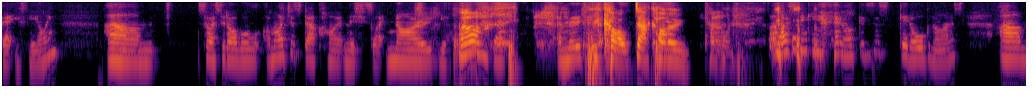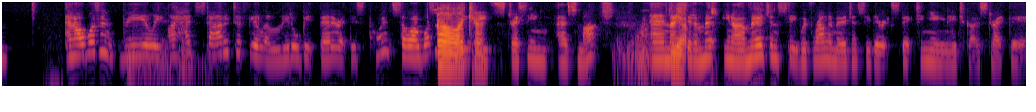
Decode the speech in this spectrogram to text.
that you're feeling um, so i said oh well i might just duck home and then she's like no you Oh. emergency Nicole, duck home. Come on. I was thinking, you know, I could just get organised. Um, and I wasn't really, I had started to feel a little bit better at this point. So I wasn't Oh, really okay. stressing as much. And they Yeah. said, you know, emergency, we've rung emergency, they're expecting you, you need to go straight there.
